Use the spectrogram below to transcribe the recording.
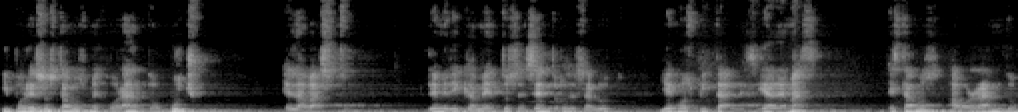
y por eso estamos mejorando mucho el abasto de medicamentos en centros de salud y en hospitales. Y además estamos ahorrando,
